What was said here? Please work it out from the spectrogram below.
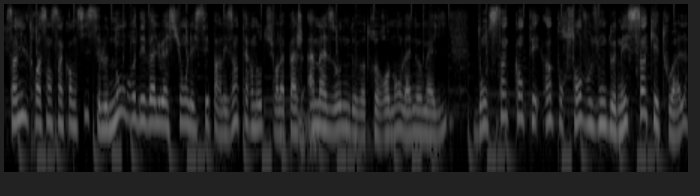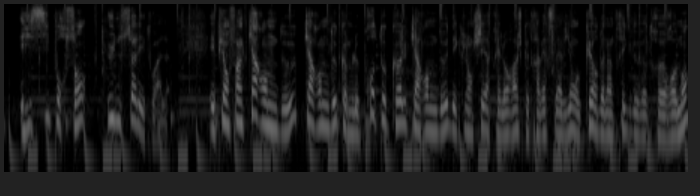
5356, c'est le nombre d'évaluations laissées par les internautes sur la page Amazon de votre roman L'Anomalie, dont 51% vous ont donné 5 étoiles et 6% une seule étoile. Et puis enfin 42, 42 comme le protocole 42 déclenché après l'orage que traverse l'avion au cœur de l'intrigue de votre roman,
